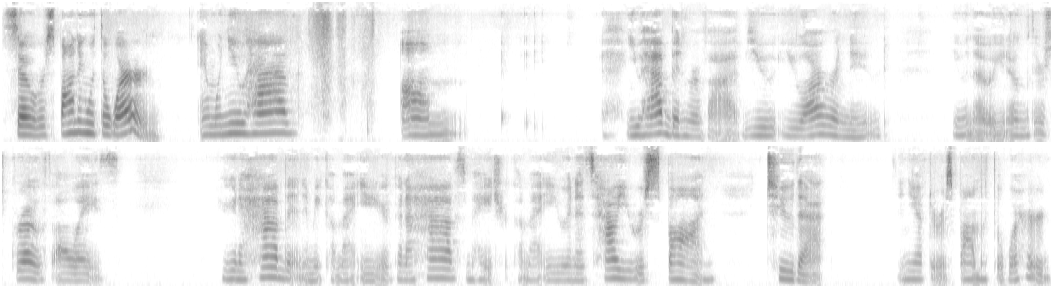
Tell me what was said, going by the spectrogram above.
So responding with the word. And when you have um you have been revived, you you are renewed, even though you know there's growth always. You're gonna have the enemy come at you. You're gonna have some hatred come at you, and it's how you respond to that. And you have to respond with the word,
